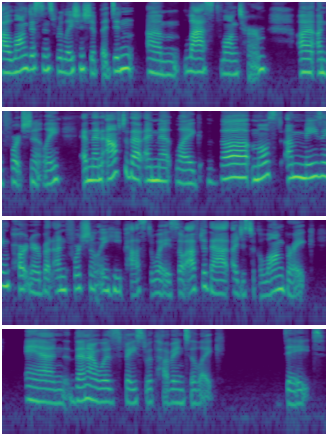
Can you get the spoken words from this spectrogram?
a long distance relationship that didn't, um, last long term, uh, unfortunately. And then after that, I met like the most amazing partner, but unfortunately he passed away. So after that, I just took a long break. And then I was faced with having to like date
